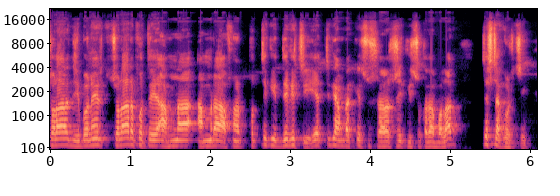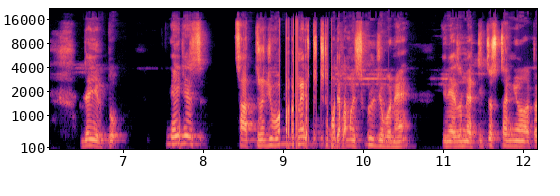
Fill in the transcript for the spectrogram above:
চলার জীবনের, চলার পথে আমরা আমরা আপনার প্রত্যেকেই দেখেছি, এর থেকে আমরা কিছু সরাসরি কিছু কথা বলার চেষ্টা করছি। যাই একটু এই যে ছাত্র জীবনের স্কুল জীবনে তিনি একজন নেতৃত্বস্থানীয়, একটা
